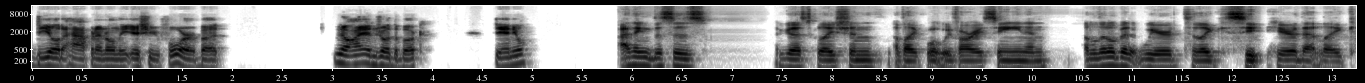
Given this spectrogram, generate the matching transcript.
deal to happen in only issue four but you know i enjoyed the book. Daniel? I think this is a good escalation of like what we've already seen and a little bit weird to like see hear that like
